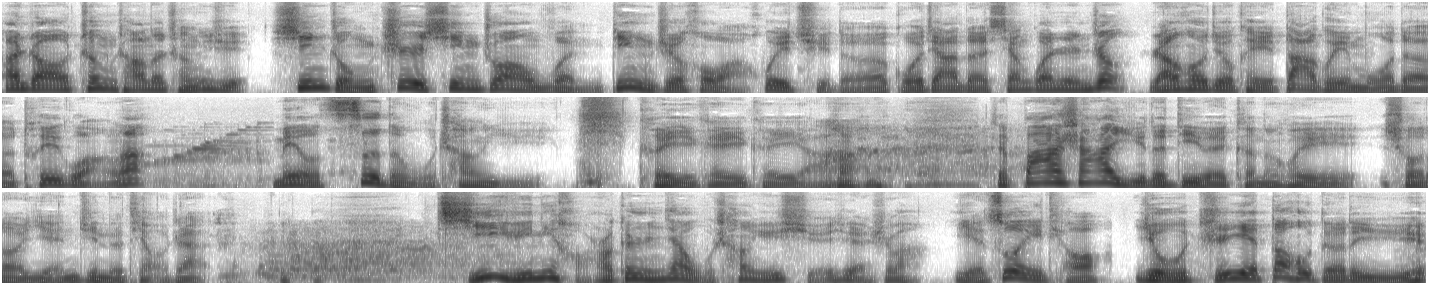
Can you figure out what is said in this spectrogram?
按照正常的程序，新种质性状稳定之后啊，会取得国家的相关认证，然后就可以大规模的推广了。没有刺的武昌鱼，可以可以可以啊！这巴沙鱼的地位可能会受到严峻的挑战。其余你好好跟人家武昌鱼学学是吧？也做一条有职业道德的鱼。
